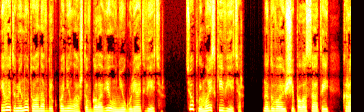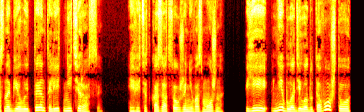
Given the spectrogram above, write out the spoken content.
И в эту минуту она вдруг поняла, что в голове у нее гуляет ветер. Теплый майский ветер, надувающий полосатый красно-белый тент летней террасы. И ведь отказаться уже невозможно. Ей не было дела до того, что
